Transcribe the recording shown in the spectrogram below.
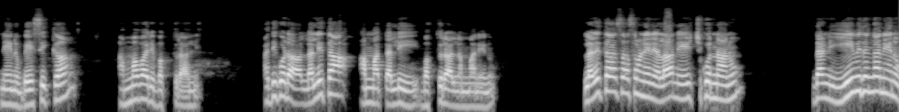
నేను బేసిక్గా అమ్మవారి భక్తురాల్ని. అది కూడా లలిత అమ్మ తల్లి భక్తురాలనమ్మా నేను. లలితా శాస్త్రం నేను ఎలా నేర్చుకున్నాను? దాన్ని ఏ విధంగా నేను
